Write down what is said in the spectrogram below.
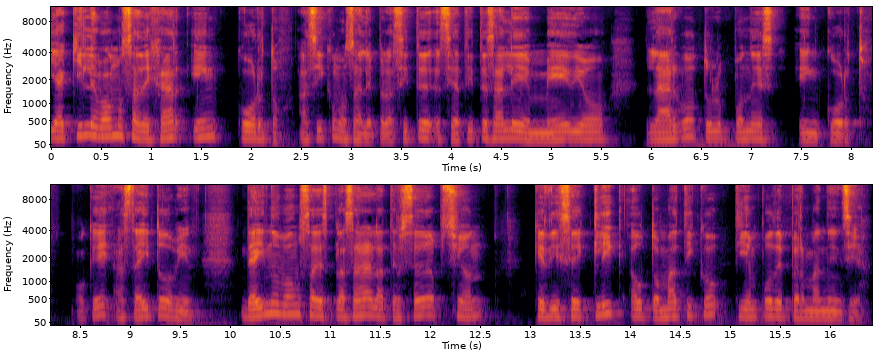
y aquí le vamos a dejar en corto, así como sale, pero así te, si a ti te sale medio, largo, tú lo pones en corto, ¿ok? Hasta ahí todo bien. De ahí nos vamos a desplazar a la tercera opción que dice clic automático tiempo de permanencia.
